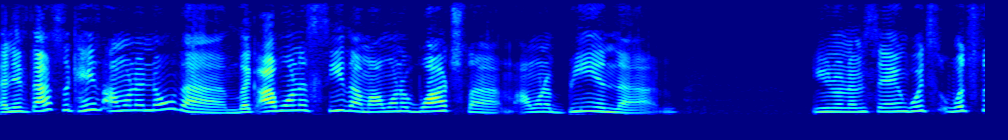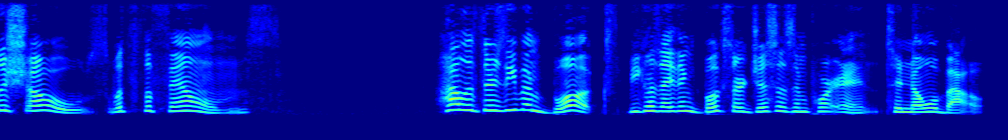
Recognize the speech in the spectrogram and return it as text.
And if that's the case, I want to know them. Like I want to see them. I want to watch them. I want to be in them. You know what I'm saying? What's what's the shows? What's the films? Hell, if there's even books, because I think books are just as important to know about.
